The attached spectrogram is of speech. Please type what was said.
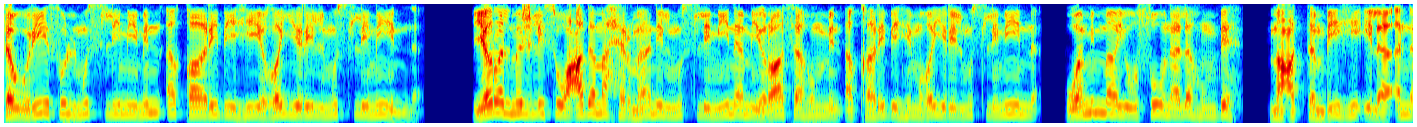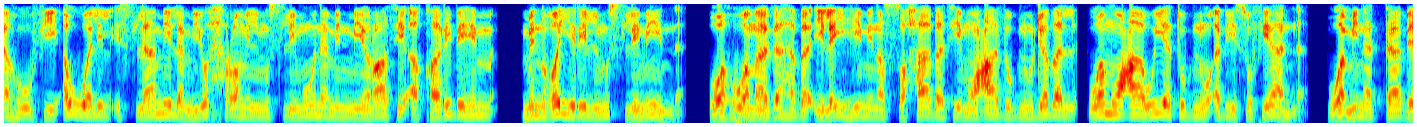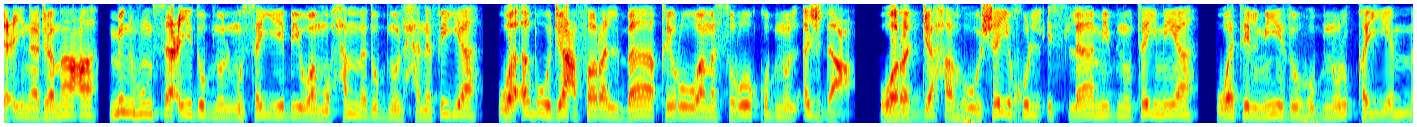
توريث المسلم من أقاربه غير المسلمين. يرى المجلس عدم حرمان المسلمين ميراثهم من أقاربهم غير المسلمين ومما يوصون لهم به مع التنبيه إلى أنه في أول الإسلام لم يحرم المسلمون من ميراث أقاربهم من غير المسلمين. وهو ما ذهب إليه من الصحابة معاذ بن جبل ومعاوية بن أبي سفيان. ومن التابعين جماعة منهم سعيد بن المسيب ومحمد بن الحنفية وأبو جعفر الباقر ومسروق بن الأجدع. ورجحه شيخ الإسلام ابن تيمية وتلميذه ابن القيم.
